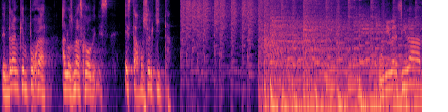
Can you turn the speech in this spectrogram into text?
tendrán que empujar a los más jóvenes. Estamos cerquita. Universidad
